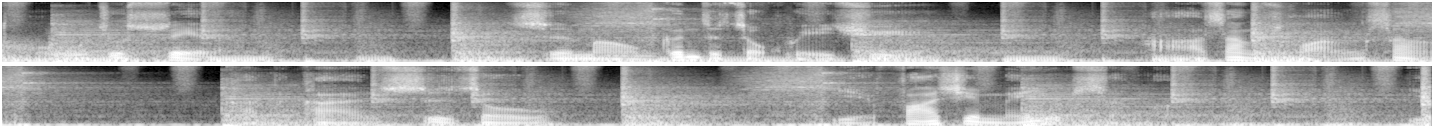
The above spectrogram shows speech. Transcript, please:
头就睡了。世茂跟着走回去，爬上床上，看了看四周，也发现没有什么，也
